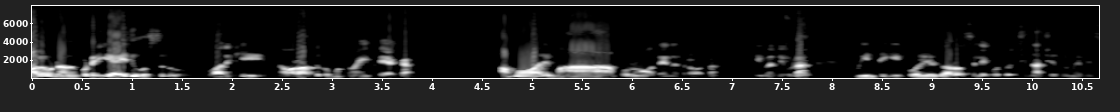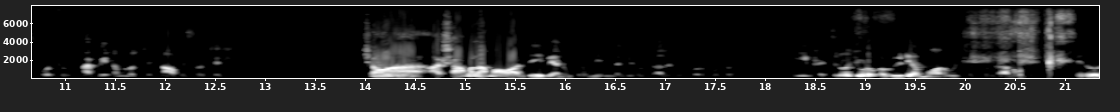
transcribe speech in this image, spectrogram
పాల్గొనాలనుకుంటే ఈ ఐదు వస్తువులు వారికి నవరాత్రులు మొత్తం అయిపోయాక అమ్మవారి మహా తర్వాత ఇవన్నీ కూడా మీ ఇంటికి కోరియర్ ద్వారా వస్తే లేకపోతే వచ్చి నా చేతుల మీద తీసుకోవచ్చు నా పీఠంలో వచ్చేసి నా ఆఫీస్లో వచ్చేసి. శ్యామ ఆ శ్యామల అమ్మవారి దేవి అనుగ్రహం మీ అందరి మీద ఉండాలని కోరుకుంటూ ఈ ప్రతిరోజు కూడా ఒక వీడియో అమ్మవారి గురించి చెప్తుంటాను మీరు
